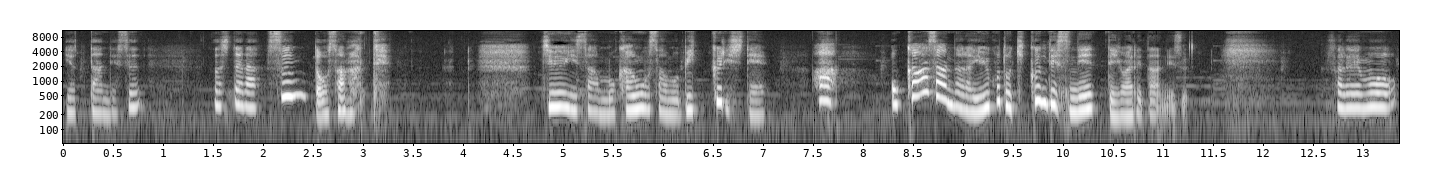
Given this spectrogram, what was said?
言ったんです。そしたらスンと収まって。獣医さんも看護師さんもびっくりして「あお母さんなら言うこと聞くんですね」って言われたんです。それも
